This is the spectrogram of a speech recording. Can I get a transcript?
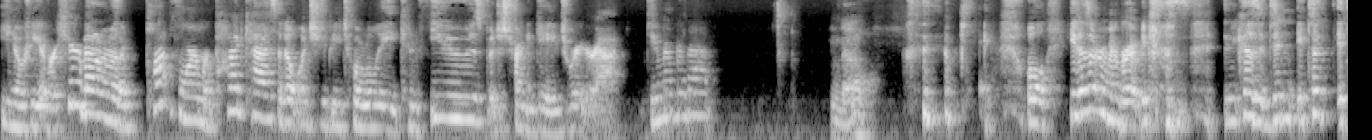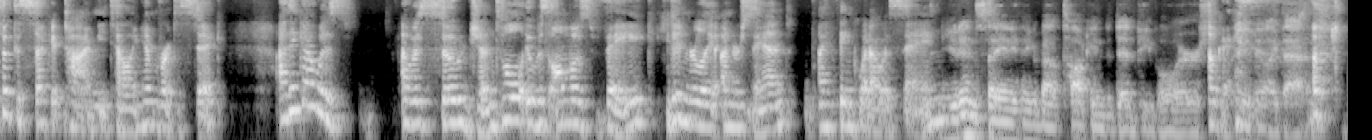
you know, if you ever hear about another platform or podcast, I don't want you to be totally confused, but just trying to gauge where you're at. Do you remember that? No. okay. Well, he doesn't remember it because because it didn't it took it took the second time me telling him for it to stick. I think I was I was so gentle. It was almost vague. He didn't really understand, I think, what I was saying. You didn't say anything about talking to dead people or Okay. anything like that. Okay,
